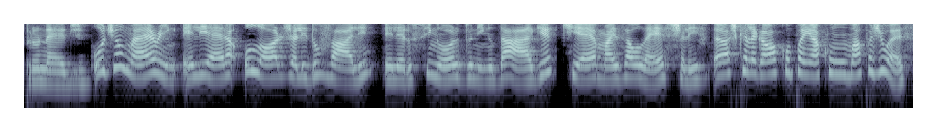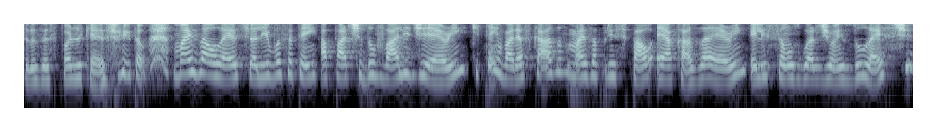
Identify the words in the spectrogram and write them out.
Pro Ned. O John Arryn, ele era o Lorde ali do Vale, ele era o senhor do Ninho da Águia, que é mais ao leste ali. Eu acho que é legal acompanhar com o mapa de Westeros esse podcast. Então, mais ao leste ali você tem a parte do Vale de Arryn, que tem várias casas, mas a principal é a casa Arryn. Eles são os guardiões do leste,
